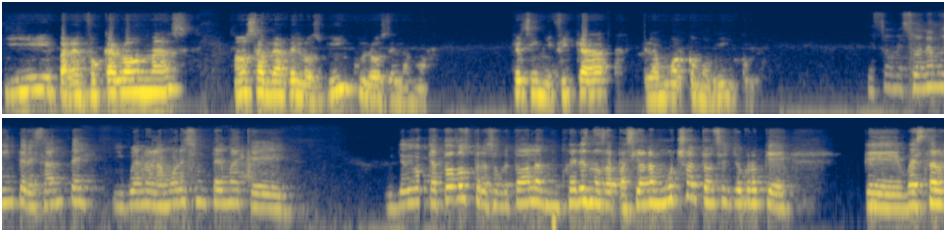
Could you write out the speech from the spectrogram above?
y para enfocarlo aún más, vamos a hablar de los vínculos del amor. ¿Qué significa el amor como vínculo? Eso me suena muy interesante. Y bueno, el amor es un tema que yo digo que a todos, pero sobre todo a las mujeres nos apasiona mucho. Entonces yo creo que, que va a estar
